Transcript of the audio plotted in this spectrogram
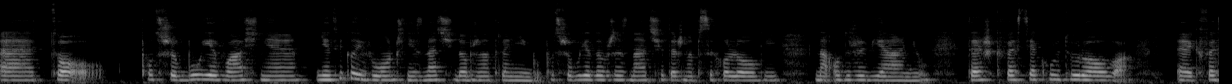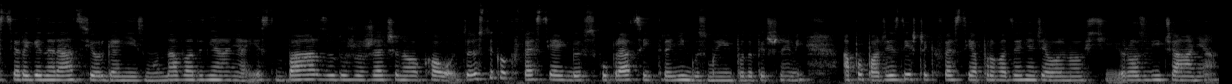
e, to potrzebuję właśnie nie tylko i wyłącznie znać się dobrze na treningu, potrzebuję dobrze znać się też na psychologii, na odżywianiu, też kwestia kulturowa. e, kwestia regeneracji organizmu, nawadniania, jest bardzo dużo rzeczy naokoło i to jest tylko kwestia jakby współpracy i treningu z moimi podopiecznymi. A popatrz, jest jeszcze kwestia prowadzenia działalności, rozliczania.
